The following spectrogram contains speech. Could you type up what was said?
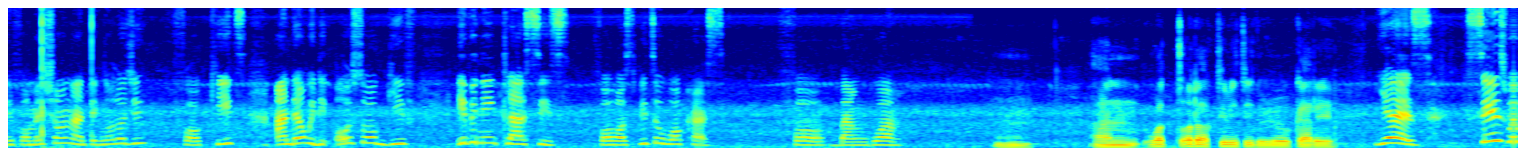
information and technology for kids and then we dey also give evening classes for hospital workers for Bangwa. Mhm. And what other activity do you carry? Yes, since we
